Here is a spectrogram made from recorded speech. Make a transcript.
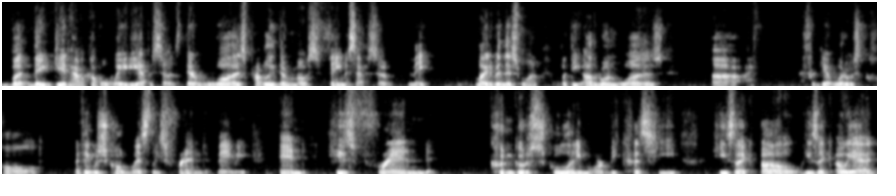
but they did have a couple weighty episodes. There was probably their most famous episode. Make might have been this one, but the other one was uh, I, I forget what it was called. I think it was just called Wesley's friend, maybe. And his friend couldn't go to school anymore because he he's like, oh, he's like, oh yeah,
